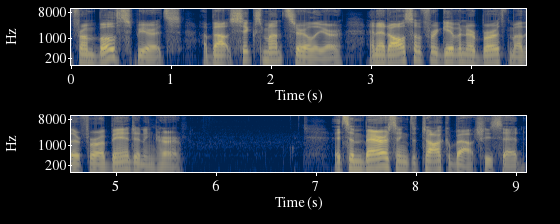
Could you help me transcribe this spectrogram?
from both spirits about six months earlier and had also forgiven her birth mother for abandoning her. It's embarrassing to talk about, she said.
